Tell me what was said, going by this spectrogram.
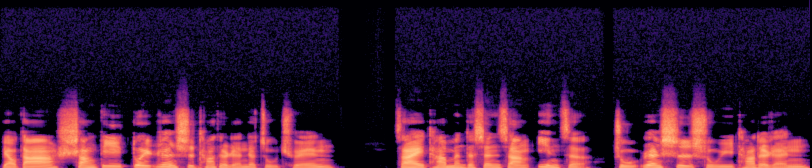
表达上帝对认识他的人的主权，在他们的身上印着。主认识属于他的人。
